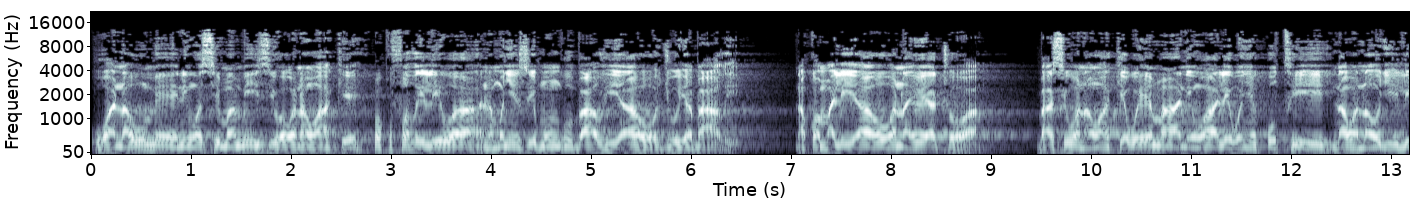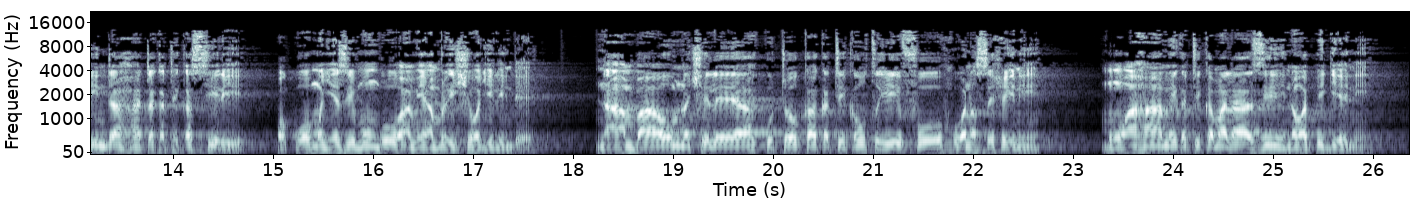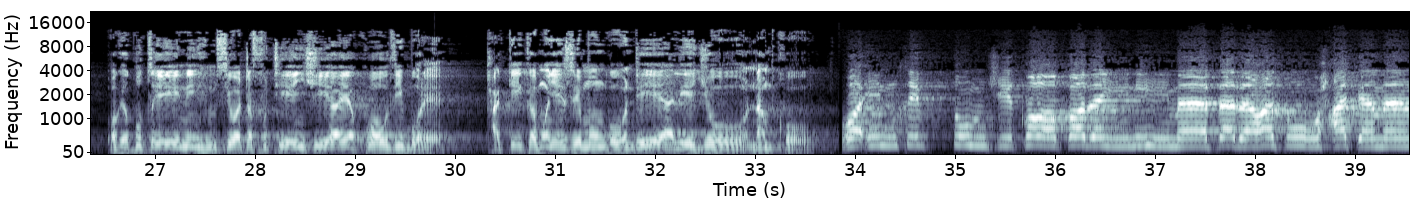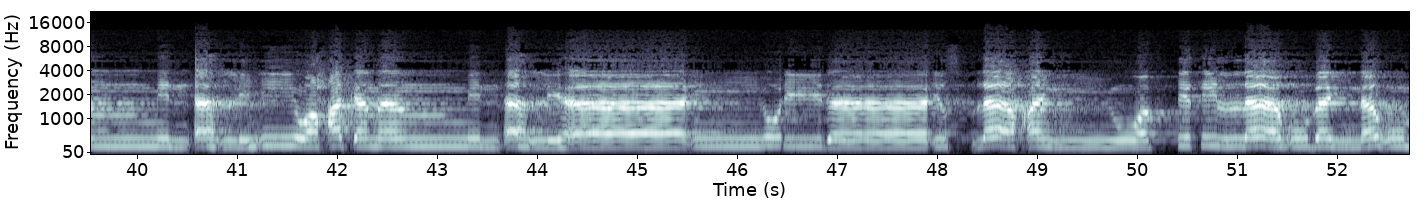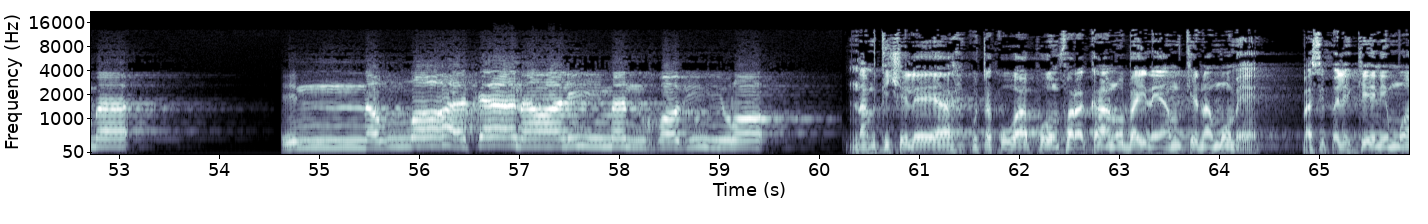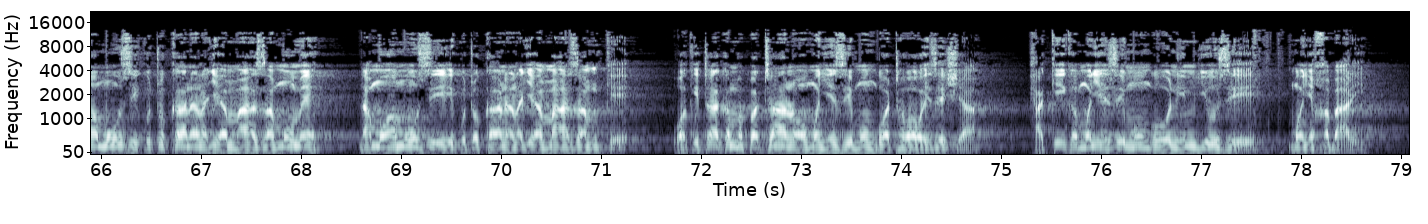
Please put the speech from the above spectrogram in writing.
Wanaume ni wasimamizi wa wanawake kwa kufadhiliwa na Mwenyezi Mungu baadhi yao juu ya baadhi na kwa mali yao wanayoyatoa. Basi wanawake wema ni wale wenye kutii na wanaojilinda hata katika siri kwa kuwa Mwenyezi Mungu ameamrisha wajilinde. Na ambao mnachelea kutoka katika utiifu wanasihini, muwahame katika malazi na wapigeni wakikutiini msiwatafutie njia ya kuwaudhibure hakika Mwenyezi Mungu ndiye aliye juu na mkuu. Wa in khiftum shiqaqa bainihima fab'athu hakaman min ahlihi wa hakaman min ahliha in yurida islahan yuwaffiqillahu bainahuma Inna Allah kana aliman khabira. Na mkichelea kutakuwapo mfarakano baina ya mke na mume basi pelekeni muamuzi kutokana na jamaa za mume na muamuzi kutokana na jamaa za mke. Wakitaka mapatano Mwenyezi Mungu atawawezesha. Hakika Mwenyezi Mungu ni mjuzi mwenye habari.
